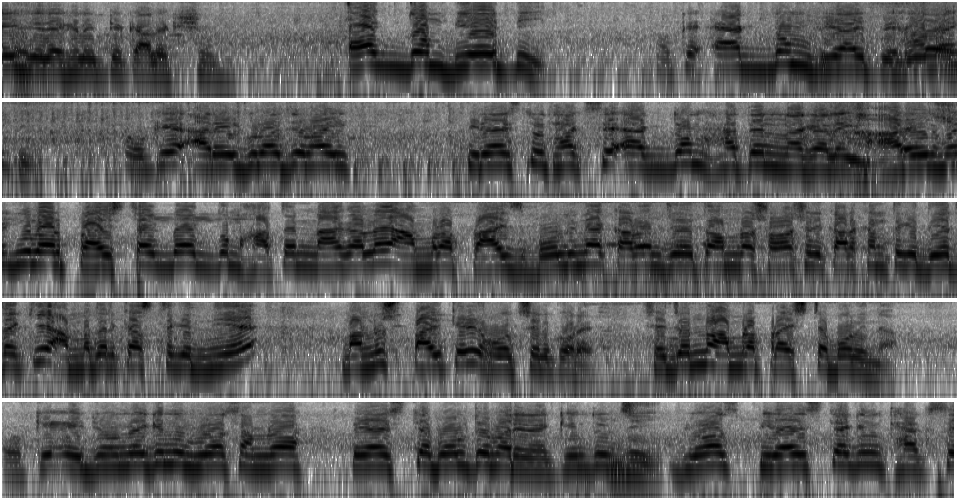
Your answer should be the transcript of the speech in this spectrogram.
এই যে দেখেন একটি কালেকশন একদম ভিআইপি ওকে একদম ভিআইপি হ্যাঁ VIP ওকে আর এইগুলো যে ভাই প্রাইস তো থাকছে একদম হাতের নাগালেই আর এইগুলোর প্রাইস থাকবে একদম হাতের নাগালে আমরা প্রাইস বলি না কারণ যেহেতু আমরা সরাসরি কারখানা থেকে দিয়ে থাকি আমাদের কাছ থেকে নিয়ে মানুষ পাইকারি হোলসেল করে সেই জন্য আমরা প্রাইসটা বলি না। ওকে এই জন্যই কিন্তু ভিউয়ার্স আমরা প্রাইসটা বলতে পারি না কিন্তু। ভিউয়ার্স প্রাইসটা কিন্তু থাকছে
